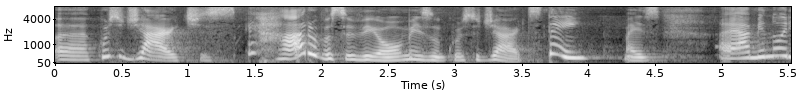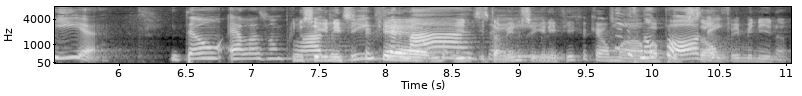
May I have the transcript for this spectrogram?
uh, curso de artes. É raro você ver homens no curso de artes. Tem, mas é a minoria. Então, elas vão para o lado significa de enfermagem. Que é, e também não significa que é uma, uma profissão podem. feminina.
